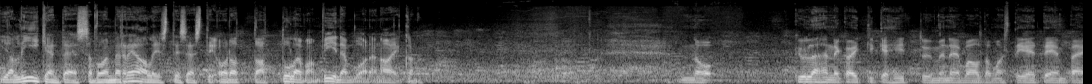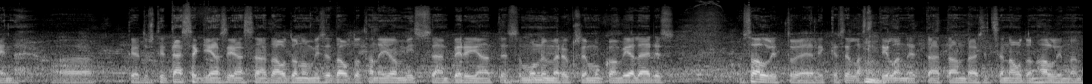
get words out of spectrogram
ja liikenteessä voimme realistisesti odottaa tulevan viiden vuoden aikana? No, kyllähän ne kaikki kehittyy, menee valtavasti eteenpäin tietysti tässäkin asiassa, että autonomiset autothan ei ole missään periaatteessa mun ymmärryksen mukaan vielä edes sallittuja, eli sellaista mm. tilannetta, että antaisit sen auton hallinnan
